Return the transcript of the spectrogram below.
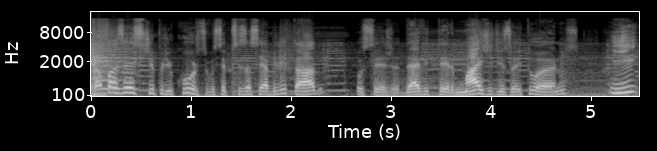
Para fazer esse tipo de curso, você precisa ser habilitado, ou seja, deve ter mais de 18 anos e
